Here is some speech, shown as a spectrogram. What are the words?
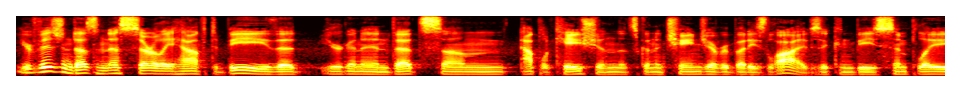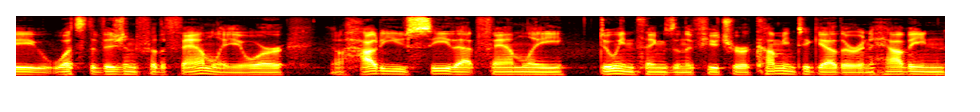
your vision doesn't necessarily have to be that you're going to invent some application that's going to change everybody's lives. It can be simply what's the vision for the family, or you know, how do you see that family doing things in the future, or coming together and having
